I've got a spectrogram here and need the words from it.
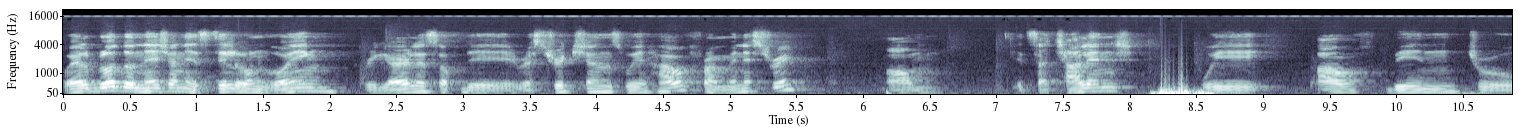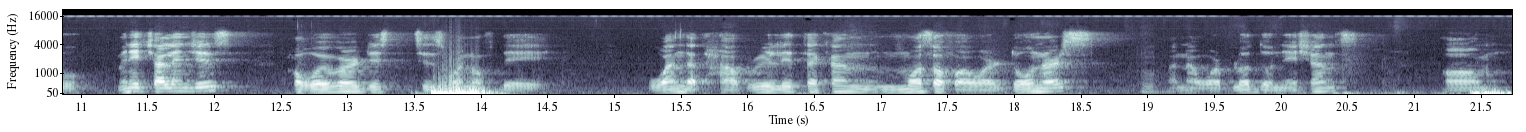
Well, blood donation is still ongoing, regardless of the restrictions we have from ministry. Um, it's a challenge. We have been through many challenges. However, this is one of the one that have really taken most of our donors and our blood donations. Um,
